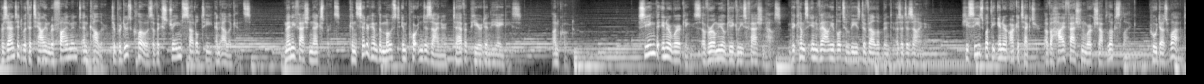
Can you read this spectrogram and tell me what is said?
presented with Italian refinement and color to produce clothes of extreme subtlety and elegance. Many fashion experts consider him the most important designer to have appeared in the 80s. Unquote. Seeing the inner workings of Romeo Gigli's fashion house becomes invaluable to Lee's development as a designer. He sees what the inner architecture of a high fashion workshop looks like, who does what,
